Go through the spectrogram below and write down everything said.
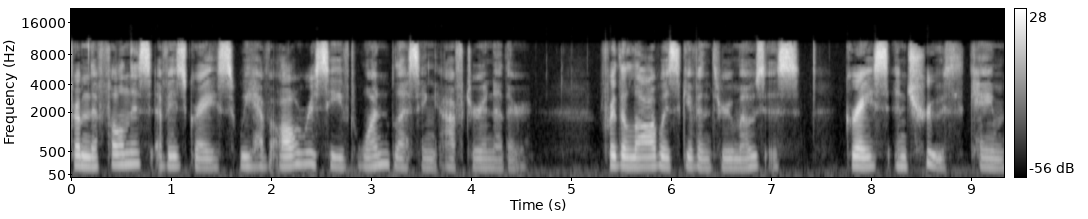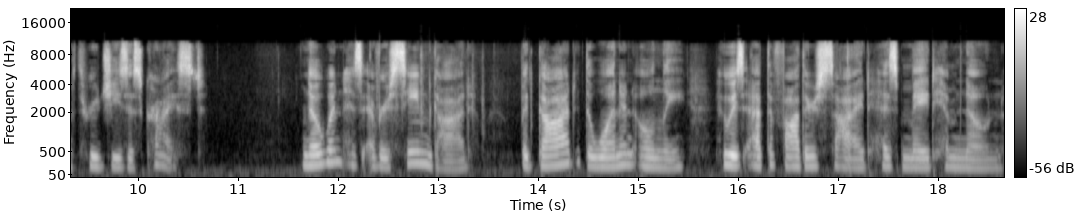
From the fullness of his grace we have all received one blessing after another. For the law was given through Moses grace and truth came through Jesus Christ. No one has ever seen God, but God, the one and only, who is at the Father's side, has made him known.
